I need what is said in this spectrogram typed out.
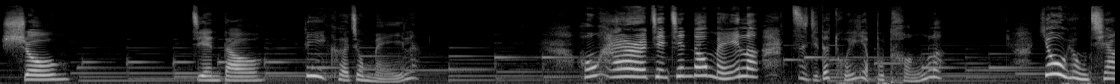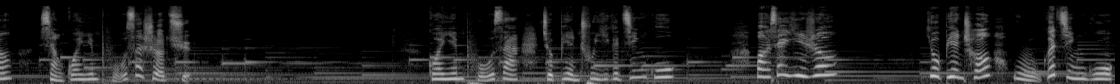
收。”尖刀立刻就没了。红孩儿见尖刀没了，自己的腿也不疼了，又用枪向观音菩萨射去。观音菩萨就变出一个金箍，往下一扔，又变成五个金箍。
